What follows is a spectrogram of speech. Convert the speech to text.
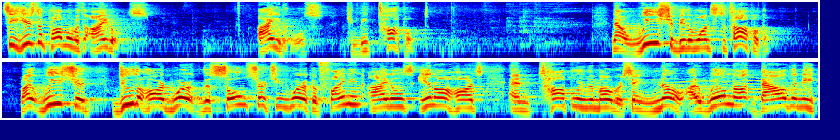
See, here's the problem with idols idols can be toppled. Now, we should be the ones to topple them. Right? We should do the hard work, the soul searching work of finding idols in our hearts and toppling them over, saying, No, I will not bow the knee.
